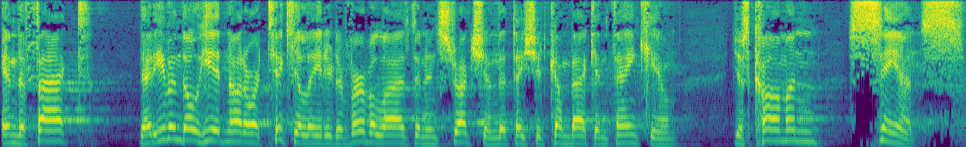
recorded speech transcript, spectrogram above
in the fact that even though he had not articulated or verbalized an instruction that they should come back and thank him, just common sense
